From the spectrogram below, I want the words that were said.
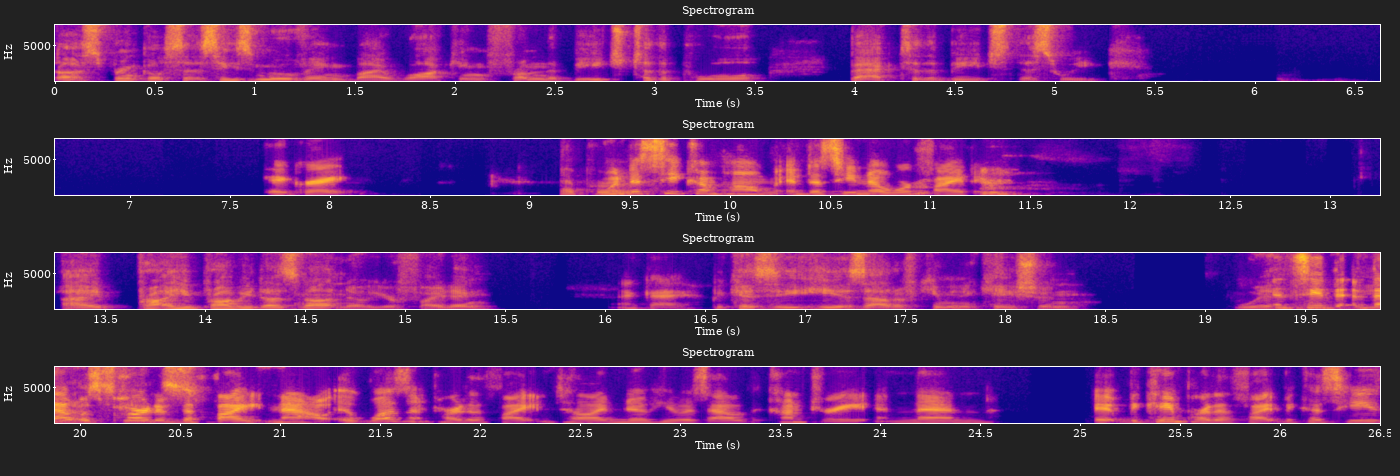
uh, Sprinkle says he's moving by walking from the beach to the pool back to the beach this week. Okay, great. When does he come home and does he know we're fighting? I probably he probably does not know you're fighting. Okay. Because he he is out of communication with And see th- that was States. part of the fight now. It wasn't part of the fight until I knew he was out of the country and then it became part of the fight because he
